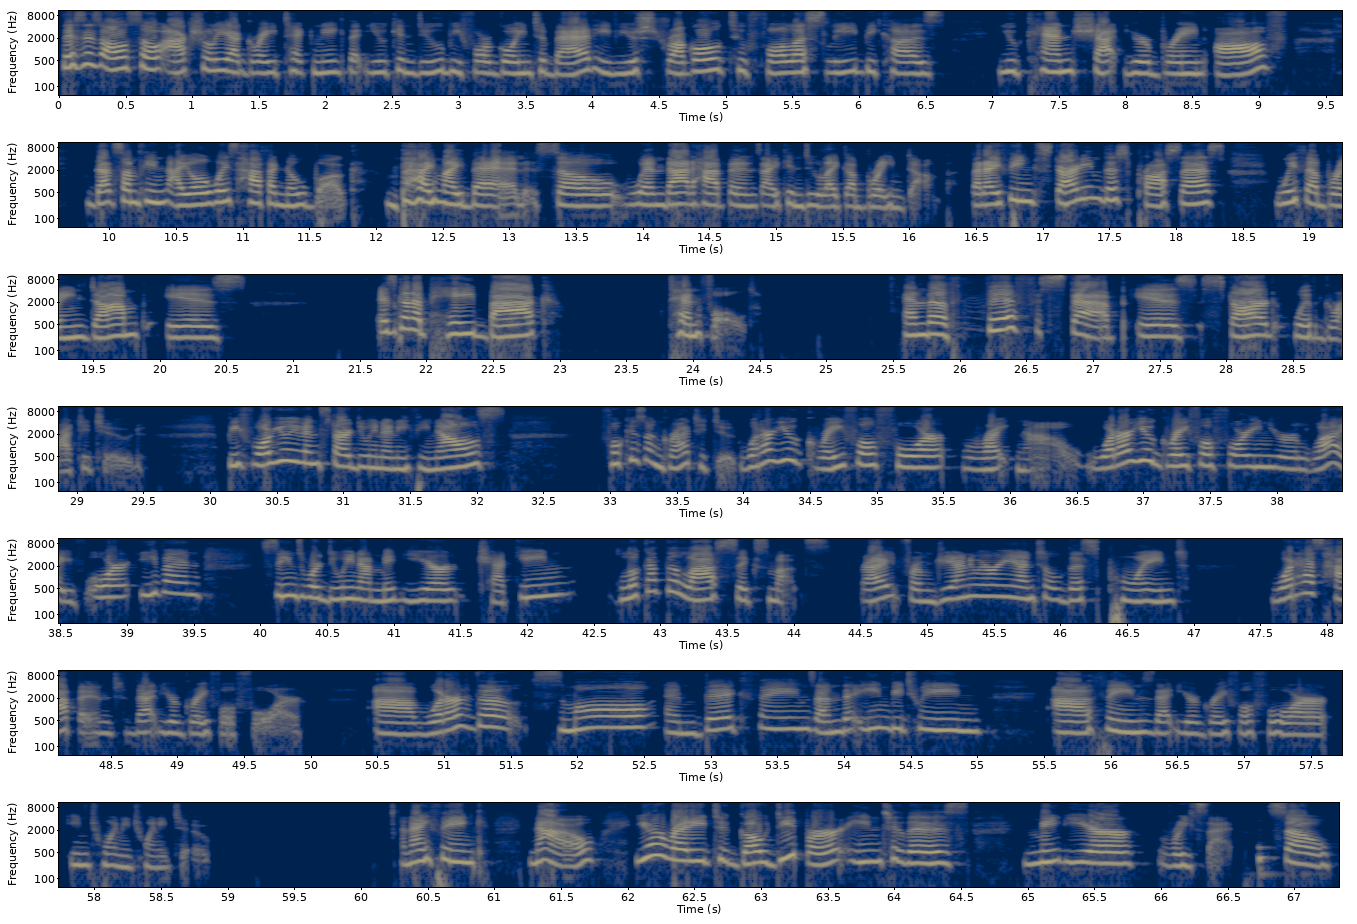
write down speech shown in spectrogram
This is also actually a great technique that you can do before going to bed if you struggle to fall asleep because you can shut your brain off. That's something I always have a notebook by my bed. So when that happens, I can do like a brain dump. But I think starting this process with a brain dump is is going to pay back tenfold. And the fifth step is start with gratitude. Before you even start doing anything else, focus on gratitude. What are you grateful for right now? What are you grateful for in your life? Or even since we're doing a mid year checking, look at the last six months, right? From January until this point, what has happened that you're grateful for? Uh, what are the small and big things and the in between uh, things that you're grateful for in 2022? And I think now you're ready to go deeper into this mid year reset. So,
